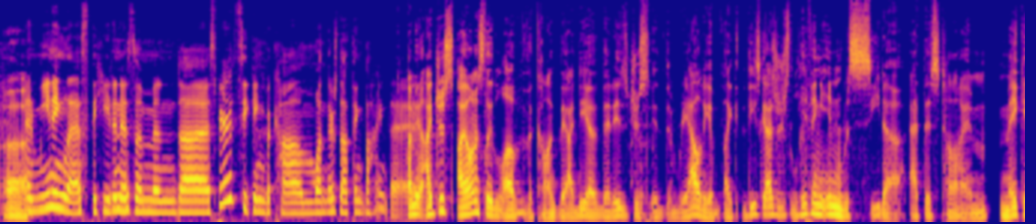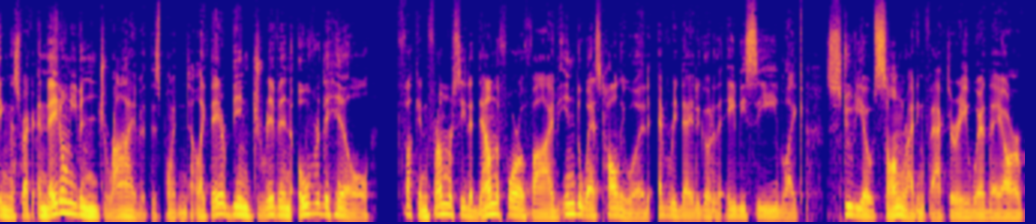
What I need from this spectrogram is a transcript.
Uh, and meaningless the hedonism and uh, spirit seeking become when there's nothing behind it. I mean, I just, I honestly love the con, the idea that is just it, the reality of like these guys are just living in Reseda at this time, making this record, and they don't even drive at this point in time. Like they are being driven over the hill, fucking from Reseda down the 405 into West Hollywood every day to go to the ABC like studio songwriting factory where they are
